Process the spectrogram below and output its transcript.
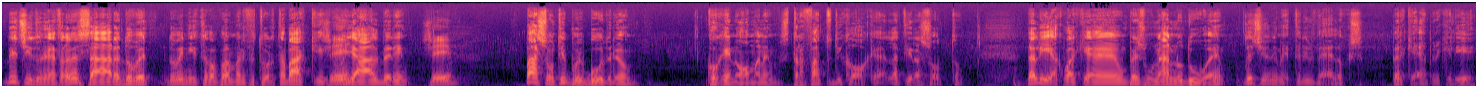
decidono di attraversare dove, dove inizia proprio la manifattura tabacchi, Sì. con gli alberi. Sì. Passa un tipo di budrio, cocainomane, strafatto di coca, la tira sotto. Da lì a qualche, un, penso un anno o due, decidono di mettere il Velox. Perché? Perché lì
